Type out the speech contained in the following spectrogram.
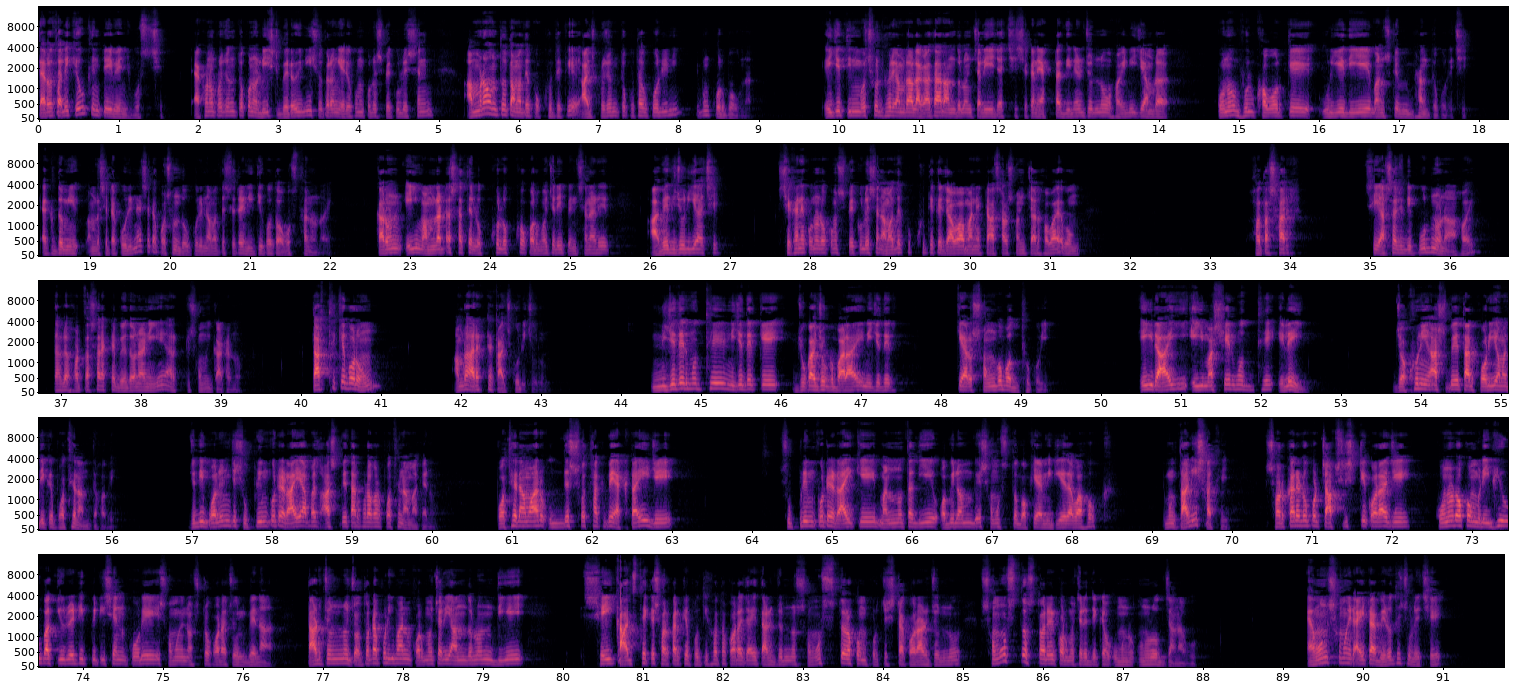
তেরো তারিখেও কিন্তু এই বেঞ্চ বসছে। এখনও পর্যন্ত কোনো লিস্ট বেরোয়নি, সুতরাং এরকম কোনো স্পেকুলেশন আমরা অন্তত আমাদের পক্ষ থেকে আজ পর্যন্ত কোথাও করিনি এবং করবও না। এই যে তিন বছর ধরে আমরা লাগাতার আন্দোলন চালিয়ে যাচ্ছি, সেখানে একটা দিনের জন্যও হয়নি যে আমরা কোনো ভুল খবরকে উড়িয়ে দিয়ে মানুষকে বিভ্রান্ত করেছি। একদমই আমরা সেটা করি না, সেটা পছন্দও করি না। আমাদের সেটা নীতিগত অবস্থানও নয়। কারণ এই মামলাটার সাথে লক্ষ লক্ষ কর্মচারী পেনশনারের আবেগ জড়িয়ে আছে। সেখানে কোনো রকম স্পেকুলেশন আমাদের পক্ষ থেকে যাওয়া মানে একটা আশার সঞ্চার হওয়া এবং হতাশার সেই আশা যদি পূর্ণ না হয়, তাহলে হতাশার একটা বেদনা নিয়ে আর একটু সময় কাটানো। তার থেকে বরং আমরা আরেকটা কাজ করি চলুন। নিজেদের মধ্যে নিজেদেরকে যোগাযোগ বাড়াই নিজেদেরকে আরও সঙ্গবদ্ধ করি। এই রায় এই মাসের মধ্যে এলেই যখনই আসবে তারপরই আমাদেরকে পথে নামতে হবে। যদি বলেন যে সুপ্রিম কোর্টের রায় আবার আসবে তারপর আবার পথে নামা কেন? পথে নামার উদ্দেশ্য থাকবে একটাই যে সুপ্রিম কোর্টের রায়কে মান্যতা দিয়ে অবিলম্বে সমস্ত বকেয়া মিটিয়ে দেওয়া হোক এবং তারই সাথে সরকারের ওপর চাপ সৃষ্টি করা যে কোনো রকম রিভিউ বা কিউরেটিভ পিটিশন করে সময় নষ্ট করা চলবে না। তার জন্য যতটা পরিমাণ কর্মচারী আন্দোলন দিয়ে সেই কাজ থেকে সরকারকে প্রতিহত করা যায়, তার জন্য সমস্ত রকম প্রচেষ্টা করার জন্য সমস্ত স্তরের কর্মচারীদেরকে অনু- অনুরোধ জানাব। এমন সময় রায়টা বেরোতে চলেছে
